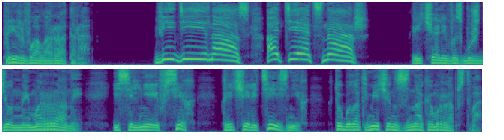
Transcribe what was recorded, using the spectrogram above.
прервал оратора. «Веди нас, отец наш!» — кричали возбужденные мараны, и сильнее всех кричали те из них, кто был отмечен знаком рабства.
